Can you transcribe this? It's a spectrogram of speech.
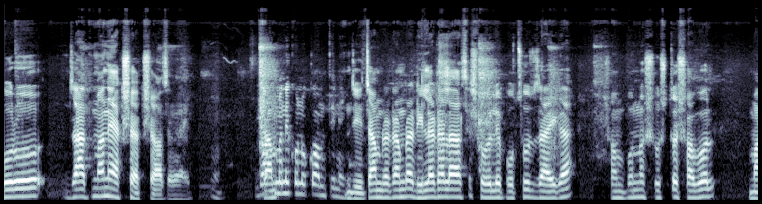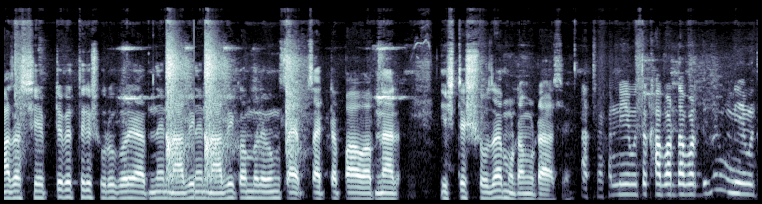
গরু জাত মানে একশো একশো আছে ভাই। জাত মানে কোনো কমতি নেই। জি চামড়া টামড়া ঢিলা ঢালা আছে শরীরে প্রচুর জায়গা সম্পূর্ণ সুস্থ সবল। মাজার শেপ টেপের থেকে শুরু করে আপনার নাভি নাভি কম্বল এবং চারটা পাও আপনার স্টেজ সোজা মোটা মোটা আছে। আচ্ছা এখন নিয়মিত খাবার দাবার দিবে এবং নিয়মিত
